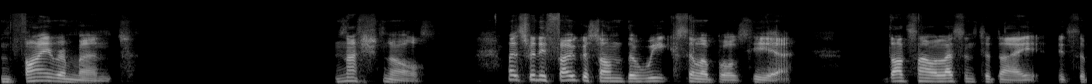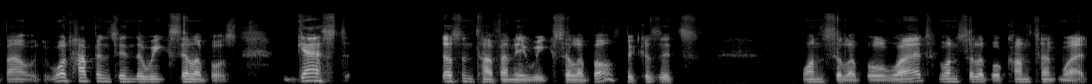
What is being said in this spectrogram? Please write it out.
environment, national. Let's really focus on the weak syllables here. That's our lesson today. It's about what happens in the weak syllables. Guest doesn't have any weak syllables because it's one syllable word, one syllable content word.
